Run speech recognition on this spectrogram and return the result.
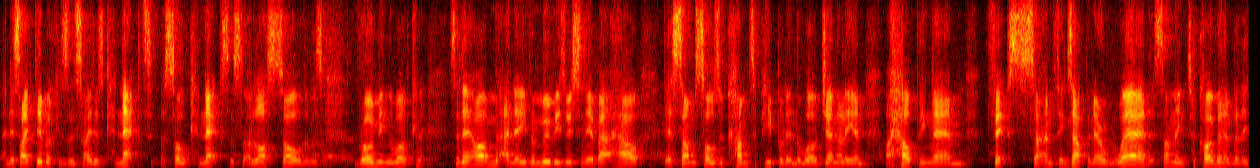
And this idea book is this idea is connect a soul connects a lost soul that was roaming the world. So there are and even movies recently about how there's some souls who come to people in the world generally and are helping them fix certain things up and they're aware that something took over them, but they,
